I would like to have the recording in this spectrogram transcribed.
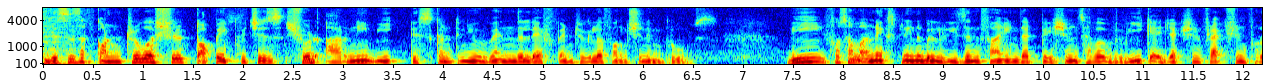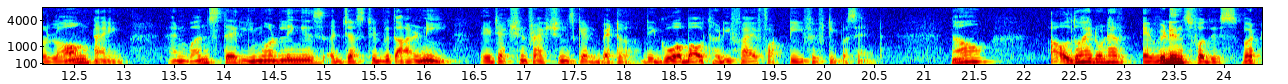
this is a controversial topic which is should ARNI be discontinued when the left ventricular function improves? We, for some unexplainable reason, find that patients have a weak ejection fraction for a long time, and once their remodeling is adjusted with ARNI, ejection fractions get better. They go above 35, 40, 50%. Now, although I don't have evidence for this, but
